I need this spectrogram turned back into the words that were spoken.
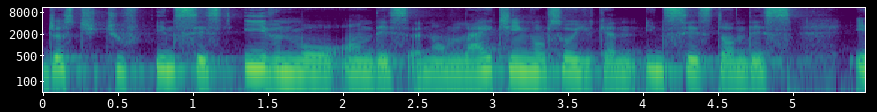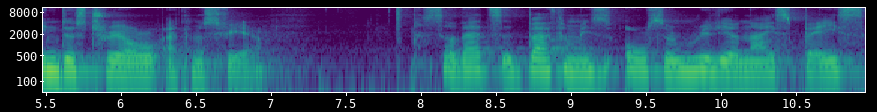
just to, to, insist even more on this and on lighting also you can insist on this industrial atmosphere so that's the bathroom is also really a nice space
